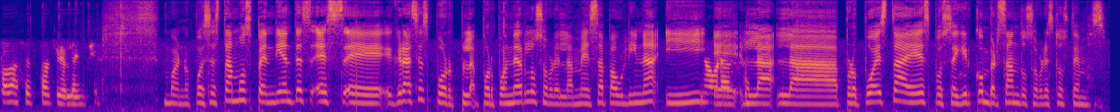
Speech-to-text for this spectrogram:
todas estas violencias. Bueno, pues estamos pendientes. Es eh, gracias por, por ponerlo sobre la mesa, Paulina, y eh, la, la propuesta es pues seguir conversando sobre estos temas.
